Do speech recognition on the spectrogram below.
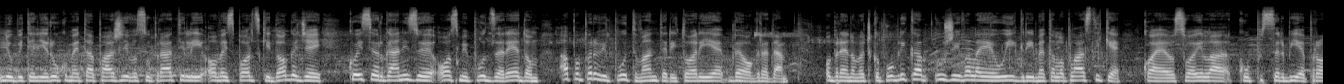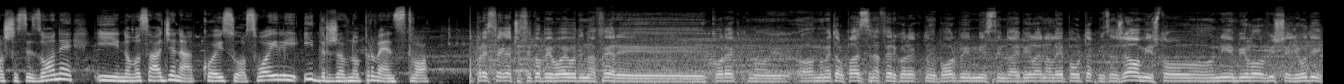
Ljubitelji rukometa pažljivo su pratili ovaj sportski događaj koji se organizuje osmi put za redom, a po prvi put van teritorije Beograda. Obrenovačka publika uživala je u igri metaloplastike, koja je osvojila Kup Srbije prošle sezone i Novosađana, koji su osvojili i državno prvenstvo. Pre svega to bi Vojvodina fair i korektnoj, Metal Plasti na fair korektnoj borbi, mislim da je bila jedna lepa utakmica. Žao mi što nije bilo više ljudi,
